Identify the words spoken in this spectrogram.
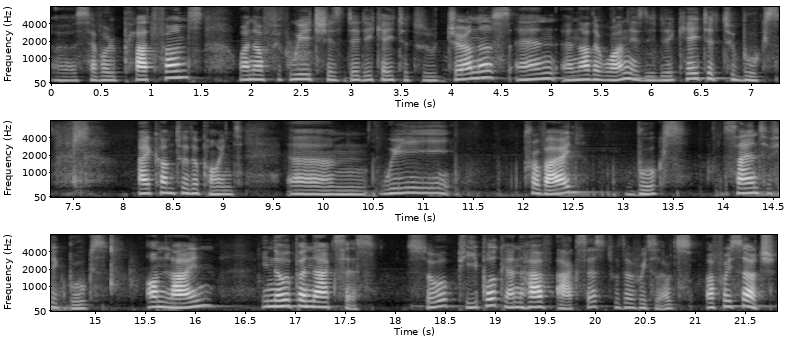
uh, several platforms, one of which is dedicated to journals, and another one is dedicated to books. I come to the point. Um, we provide books, scientific books, online in open access. So people can have access to the results of research.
